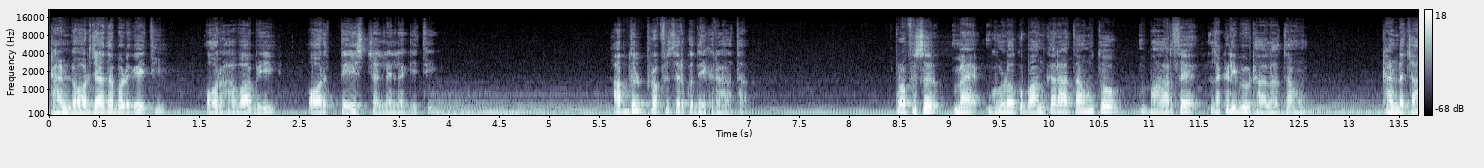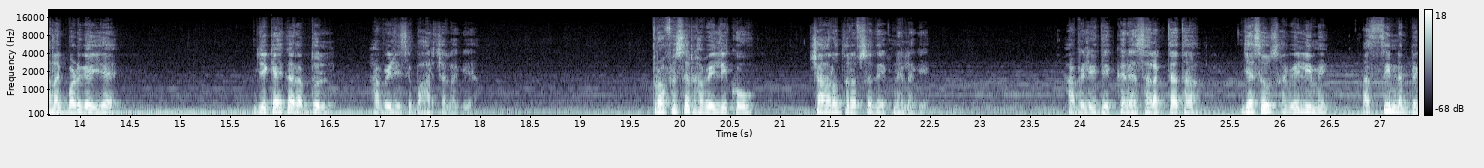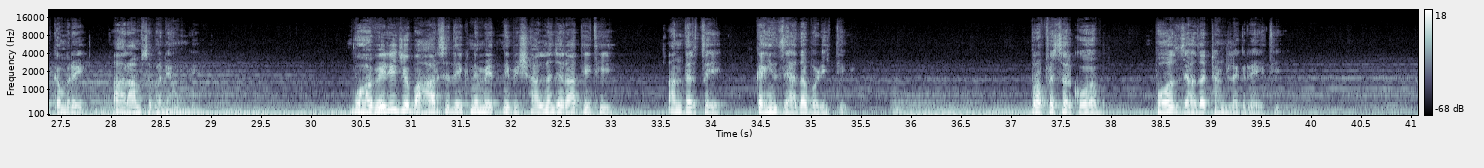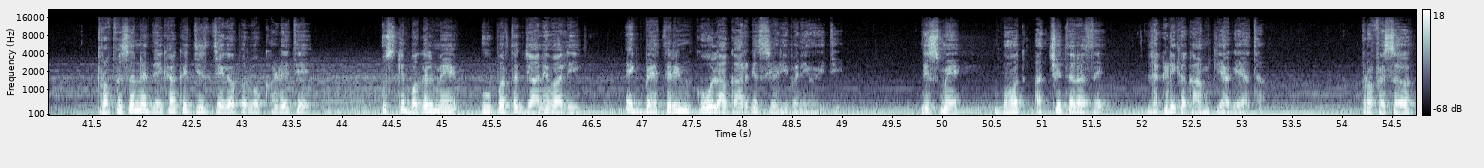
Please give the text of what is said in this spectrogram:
ठंड और ज़्यादा बढ़ गई थी और हवा भी और तेज चलने लगी थी। अब्दुल प्रोफेसर को देख रहा था। प्रोफेसर, मैं घोड़ों को बाँध कर आता हूँ तो बाहर से लकड़ी भी उठा लाता हूँ। ठंड अचानक बढ़ गई है। ये कहकर अब्दुल हवेली से बाहर चला गया। प्रोफेसर हवेली को चारों तरफ़ से देखने लगे। हवेली देखकर ऐसा लगता था जैसे उस हवेली में अस्सी नब्बे कमरे आराम से बने होंगे। वो हवेली जो बाहर से देखने में इतनी विशाल नज़र आती थी, अंदर से कहीं ज़्यादा बड़ी थी। प्रोफेसर को अब बहुत ज़्यादा ठंड लग रही थी। प्रोफेसर ने देखा कि जिस जगह पर वो खड़े थे, उसके बगल में ऊपर तक जाने वाली एक बेहतरीन गोल आकार की सीढ़ी बनी हुई थी, जिसमें बहुत अच्छी तरह से लकड़ी का काम किया गया था। प्रोफेसर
